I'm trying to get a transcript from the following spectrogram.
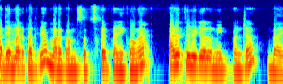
அதே மாதிரி பார்த்தீங்கன்னா மறக்காமல் சப்ஸ்கிரைப் பண்ணிக்கோங்க. அடுத்த வீடியோவில் மீட் பண்ணுறேன் பை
